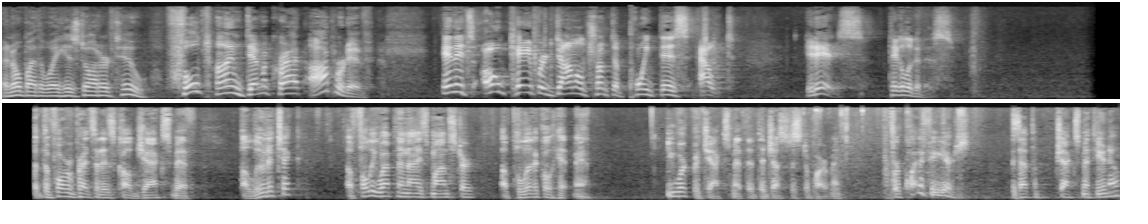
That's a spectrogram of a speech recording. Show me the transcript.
And oh, by the way, his daughter, too. Full time Democrat operative. And it's okay for Donald Trump to point this out. It is. Take a look at this. The former president has called Jack Smith a lunatic, a fully weaponized monster, a political hitman. You worked with Jack Smith at the Justice Department for quite a few years. Is that the Jack Smith you know?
